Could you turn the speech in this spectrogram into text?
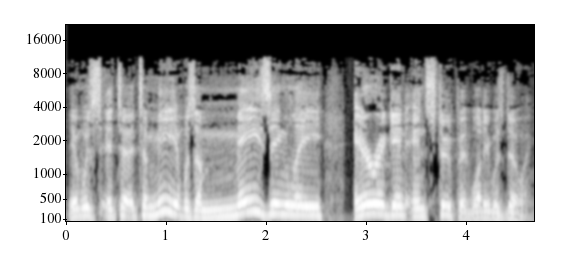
It was, it, to, to me, it was amazingly arrogant and stupid what he was doing.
